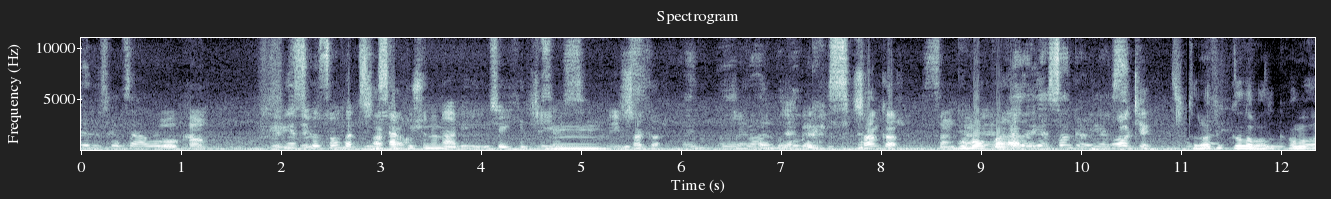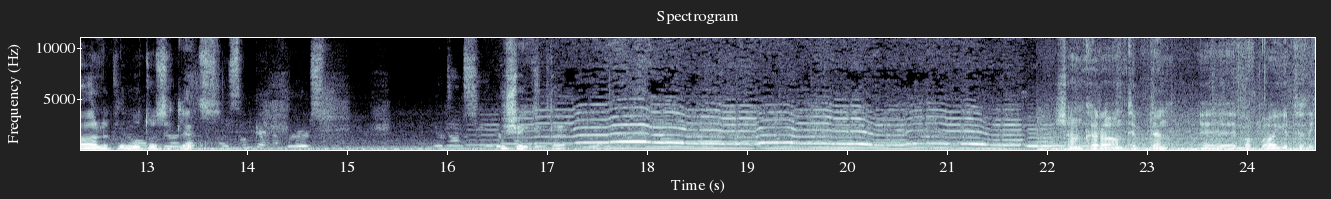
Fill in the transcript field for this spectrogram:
ve bizim Meksiko sol da bizim sak kuşunun abi şey ikinci şeyimiz. Hmm? Sankar. Rehberimiz. Sankar. Bu bok var abi. Okey. Trafik kalabalık ama ağırlıklı motosiklet bu şekilde. Şankara Antep'ten e, baklava getirdik.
